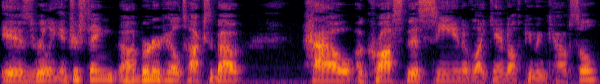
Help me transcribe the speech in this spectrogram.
is really interesting. Uh, Bernard Hill talks about how across this scene of like Gandalf giving counsel,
